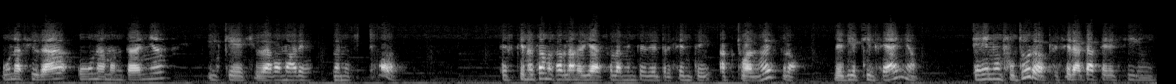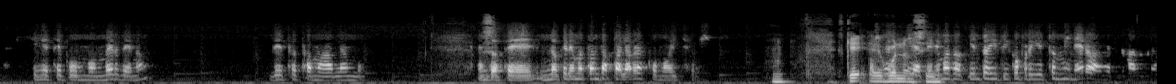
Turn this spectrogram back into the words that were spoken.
una ciudad, una montaña y que ciudad vamos a dejar Es que no estamos hablando ya solamente del presente actual nuestro, de 10, 15 años. Es en un futuro, que será Cáceres sin, sin este pulmón verde, ¿no? De esto estamos hablando. Entonces, no queremos tantas palabras como hechos. Mm. Es que, eh, bueno, sí. Tenemos doscientos y pico proyectos mineros en Extremadura.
